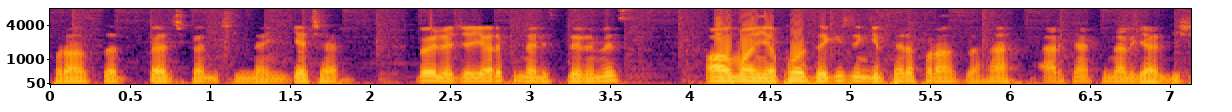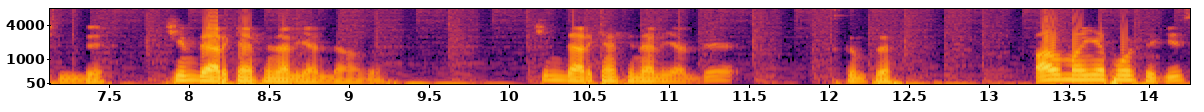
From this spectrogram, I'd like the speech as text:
Fransa Belçika'nın içinden geçer. Böylece yarı finalistlerimiz Almanya, Portekiz, İngiltere, Fransa. Heh, erken final geldi şimdi. Şimdi erken final geldi abi. Şimdi erken final geldi. Sıkıntı. Almanya, Portekiz.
